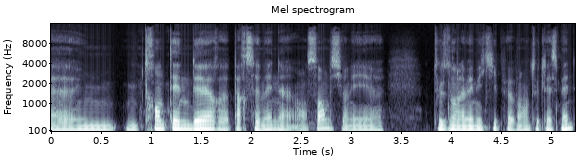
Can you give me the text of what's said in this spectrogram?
euh, une, trentaine d'heures par semaine ensemble, si on est tous dans la même équipe pendant toute la semaine.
